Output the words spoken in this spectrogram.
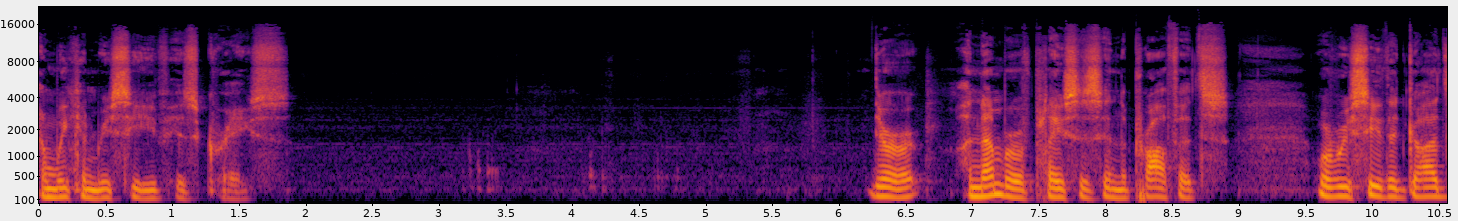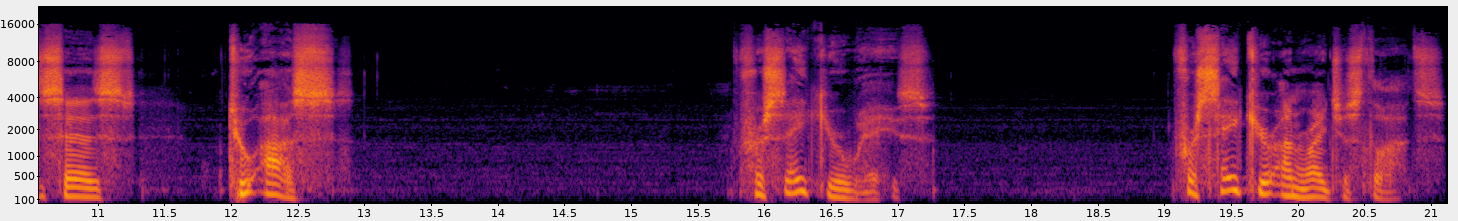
and we can receive His grace. There are a number of places in the prophets where we see that God says to us, Forsake your ways. Forsake your unrighteous thoughts.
